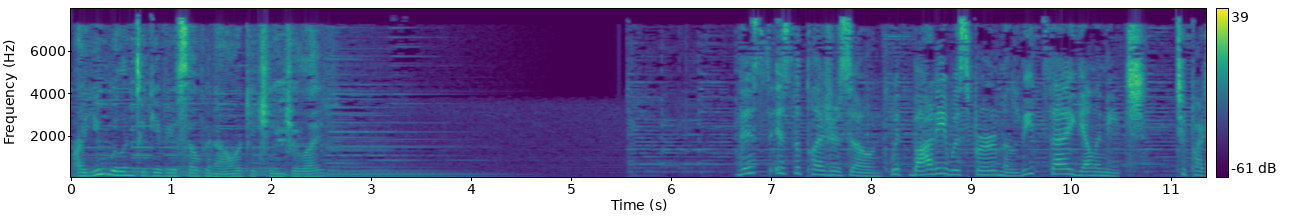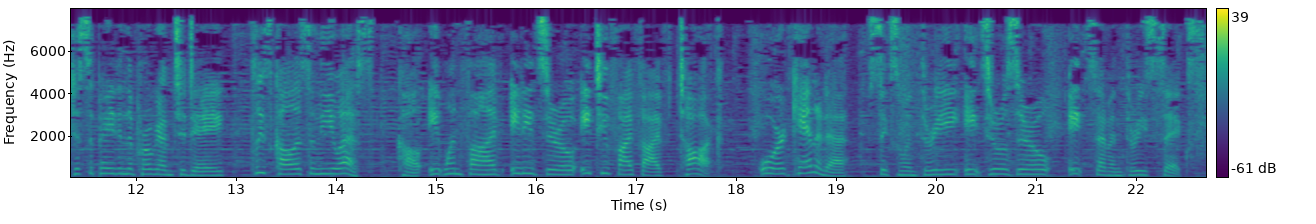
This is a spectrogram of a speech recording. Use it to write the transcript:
Are you willing to give yourself an hour to change your life? This is the Pleasure Zone with body whisperer Milica Jelenic. To participate in the program today, please call us in the U.S. Call 815-880-8255-TALK or Canada 613-800-8736.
